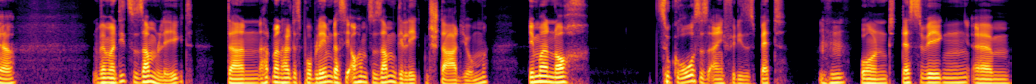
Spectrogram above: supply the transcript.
ja. wenn man die zusammenlegt, dann hat man halt das Problem, dass sie auch im zusammengelegten Stadium immer noch zu groß ist eigentlich für dieses Bett. Mhm. Und deswegen, ähm,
